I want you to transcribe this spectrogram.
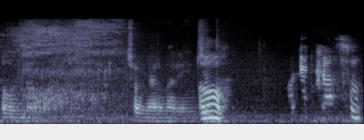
Oh no. C'è un'arma ranged. Oh, ma che cazzo?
